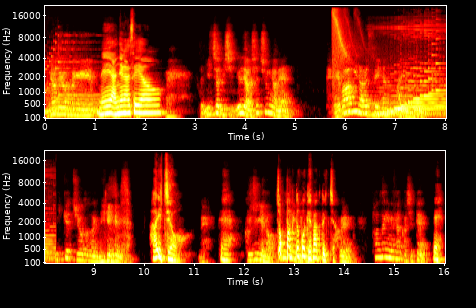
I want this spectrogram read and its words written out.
안녕하세요, 선생님. 네, 안녕하세요. 네. 2021년 신축년에 대박이 날 수 있는 아이들이 있겠지요, 선생님. 아 있죠. 네. 예, 그 중에서 쪽박 선생님이 대박도 있죠. 네. 선생님이 생각하실 때그 네.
